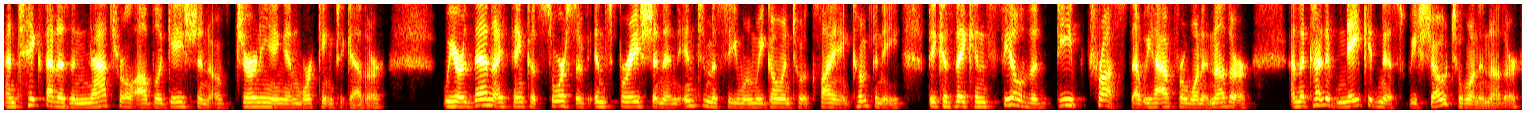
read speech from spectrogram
and take that as a natural obligation of journeying and working together. We are then, I think, a source of inspiration and intimacy when we go into a client company because they can feel the deep trust that we have for one another and the kind of nakedness we show to one another.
